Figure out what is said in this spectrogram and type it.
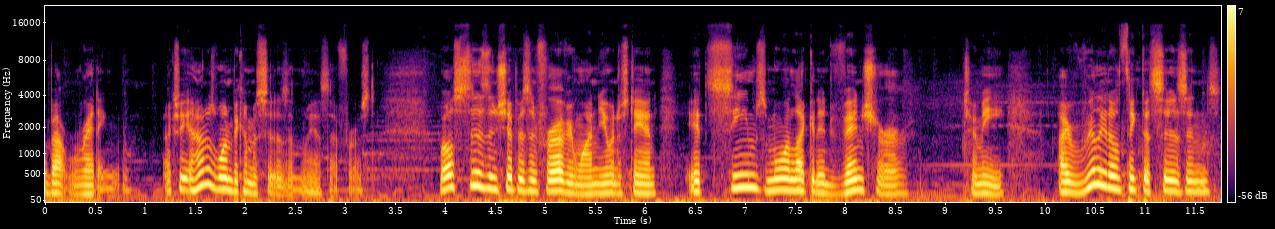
about Redding. Actually, how does one become a citizen? Let me ask that first. Well, citizenship isn't for everyone, you understand. It seems more like an adventure to me. I really don't think that citizens...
